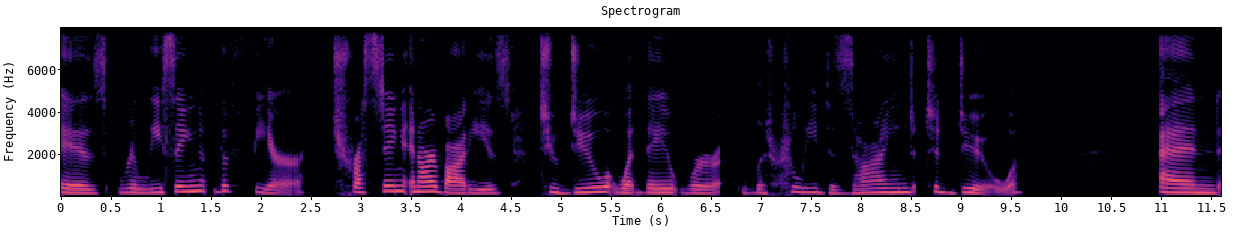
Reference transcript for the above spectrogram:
is releasing the fear, trusting in our bodies to do what they were literally designed to do and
